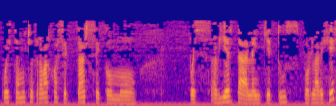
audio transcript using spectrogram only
cuesta mucho trabajo aceptarse como pues abierta a la inquietud por la vejez,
